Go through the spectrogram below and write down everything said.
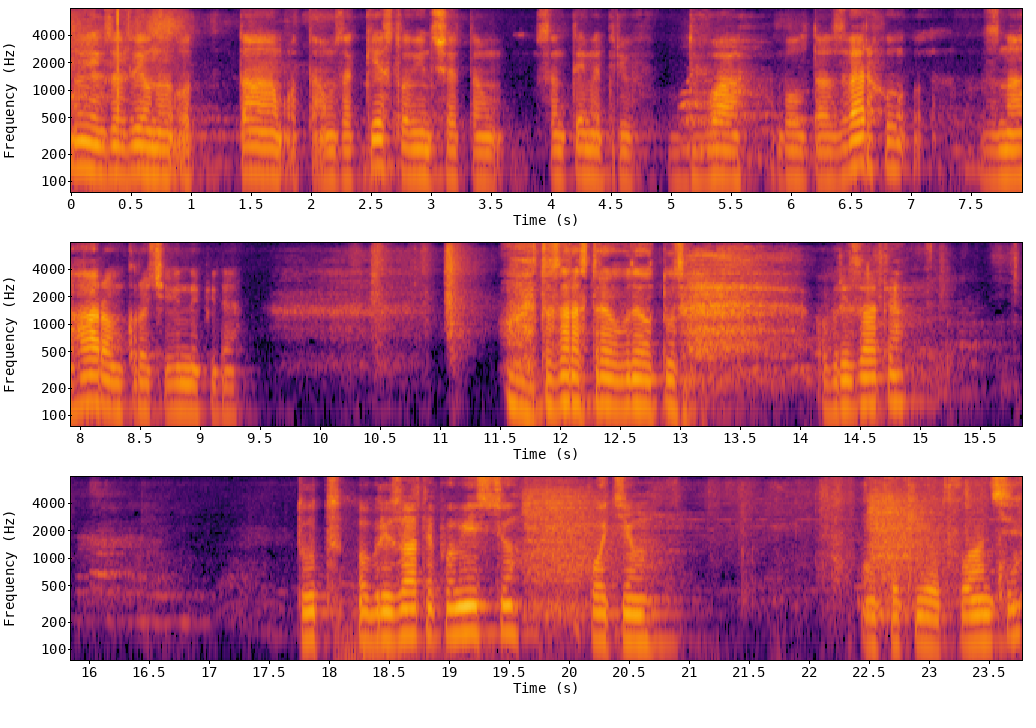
Ну, як завжди, воно от там, от там закисло, він ще там сантиметрів два болта зверху, з нагаром, коротше, він не піде. Ой, то зараз треба буде отут обрізати. Тут обрізати по місцю, потім от такі от фланці.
